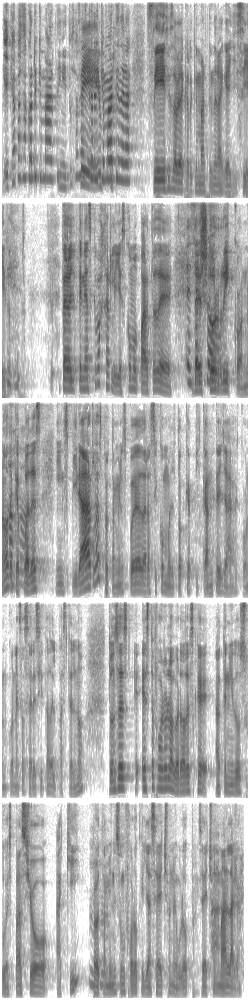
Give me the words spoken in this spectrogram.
¿y qué pasa con Ricky Martin? ¿Y tú sabes que Ricky Martin era...? Sí, sí sabía que Ricky Martin era gay y sí. Pero tenías que bajarle y es como parte de, esto rico, ¿no? De que puedes inspirarlas, pero también les puede dar así como el toque picante ya con, con esa cerecita del pastel, ¿no? Entonces, e, este foro la verdad es que ha tenido su espacio aquí, pero también es un foro que ya se ha hecho en Europa, se ha hecho en ah, Málaga.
